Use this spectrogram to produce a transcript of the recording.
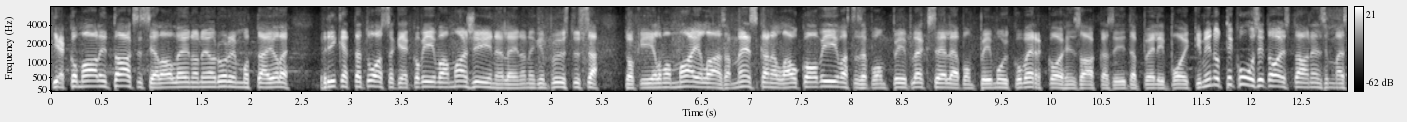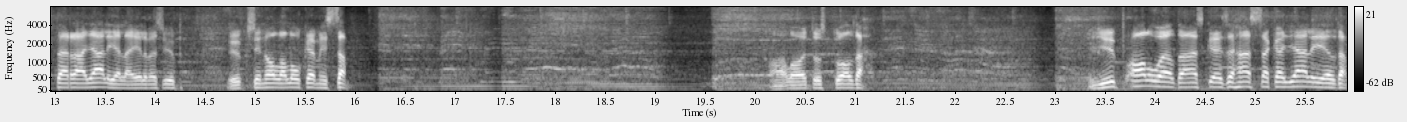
Kiekko maalin taakse, siellä on Leinonen on Durin, mutta ei ole rikettä tuossa. Kiekko viivaan Machine, Leinonenkin pystyssä, toki ilman mailaansa. Meskanen laukoo viivasta, se pomppii plekseille ja pomppii muikkuverkkoihin saakka siitä peli poikki. Minuutti 16 on ensimmäistä erää jäljellä, Ilves 1-0 lukemissa. Aloitus tuolta Jyp alueelta äskeisen hässäkän jäljiltä.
